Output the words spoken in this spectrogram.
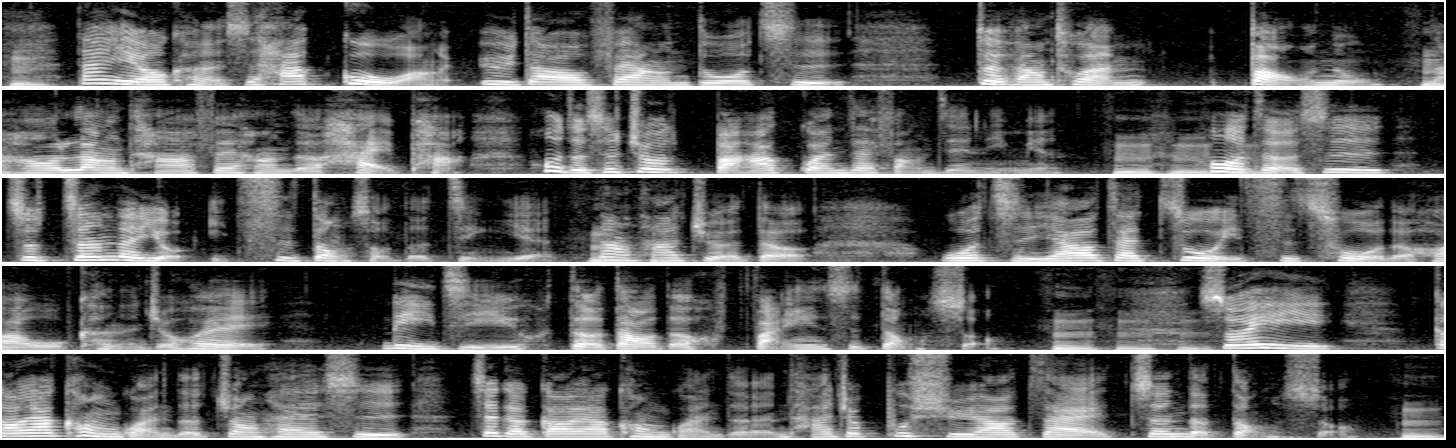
嗯，但也有可能是他过往遇到非常多次对方突然暴怒，嗯。然后让他非常的害怕，或者是就把他关在房间里面，或者是就真的有一次动手的经验，嗯让他觉得我只要再做一次错的话，我可能就会立即得到的反应是动手。所以高压控管的状态是，这个高压控管的人他就不需要再真的动手，嗯，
